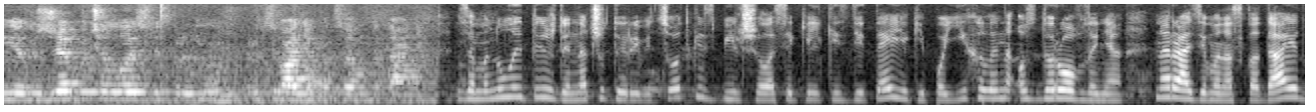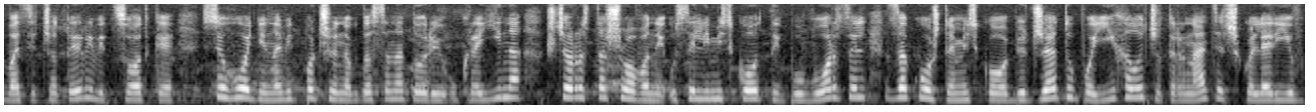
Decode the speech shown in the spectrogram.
і вже почалось ну, відпрацювання по цьому питанню. За минулий тиждень на 4% збільшилася кількість дітей, які поїхали на оздоровлення. Наразі вона складає 24%. Сьогодні на відпочинок до санаторію Україна, що розташований у селі міського типу Ворзель, за кошти міського бюджету поїхало 14 школярів.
